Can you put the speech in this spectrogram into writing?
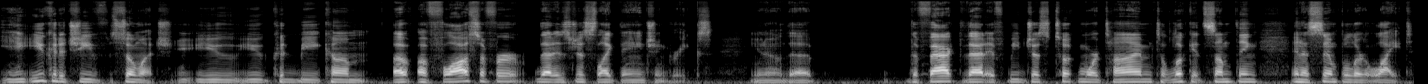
you, you could achieve so much. You you could become a, a philosopher that is just like the ancient Greeks. You know the the fact that if we just took more time to look at something in a simpler light,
